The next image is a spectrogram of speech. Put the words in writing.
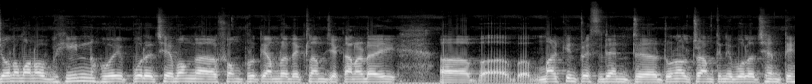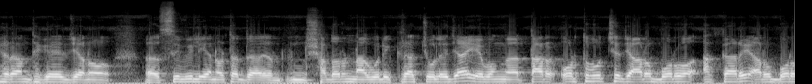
জনমানবহীন হয়ে পড়েছে এবং সম্প্রতি আমরা দেখলাম যে কানাডায় মার্কিন প্রেসিডেন্ট ডোনাল্ড ট্রাম্প তিনি বলেছেন তেহরান থেকে যেন সিভিলিয়ান অর্থাৎ সাধারণ নাগরিকরা চলে যায় এবং তার অর্থ হচ্ছে যে আরও বড় আকারে আরও বড়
